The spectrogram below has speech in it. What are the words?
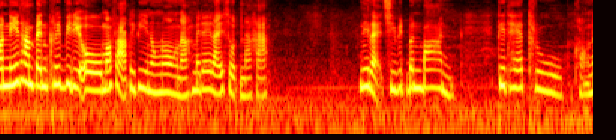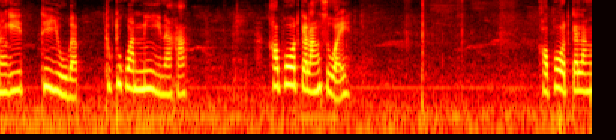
วันนี้ทำเป็นคลิปวิดีโอมาฝากพี่ๆน้องๆนะ ไม่ได้ไลฟ์สดนะคะ นี่แหละชีวิตบ้านๆที่แท้ทรูของนางอีทที่อยู่แบบทุกๆวันนี้นะคะข้าวโพดกำลังสวยข้าวโพดกำลัง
